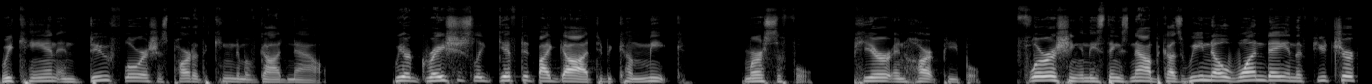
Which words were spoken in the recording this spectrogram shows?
We can and do flourish as part of the kingdom of God now. We are graciously gifted by God to become meek, merciful, pure in heart people, flourishing in these things now because we know one day in the future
